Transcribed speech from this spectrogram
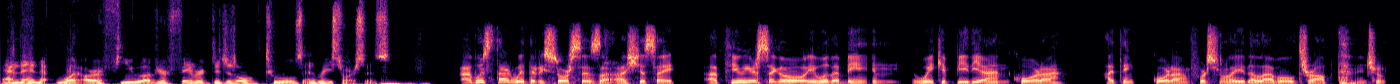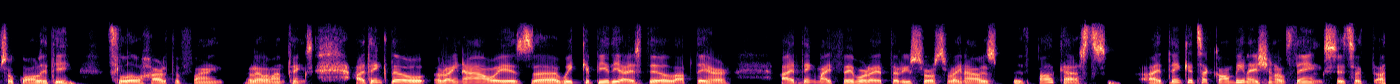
And then, what are a few of your favorite digital tools and resources? I would start with the resources, I should say. A few years ago, it would have been Wikipedia and Quora. I think Quora, unfortunately, the level dropped in terms of quality. It's a little hard to find relevant things. I think, though, right now is uh, Wikipedia is still up there. I think my favorite resource right now is, is podcasts. I think it's a combination of things. It's a, I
